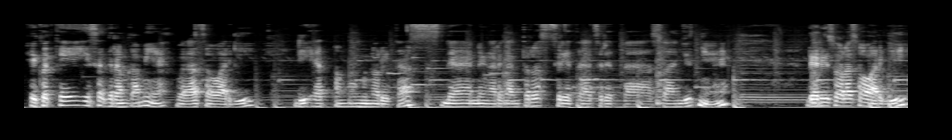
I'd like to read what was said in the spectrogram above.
Ikuti Instagram kami ya, Balat Sawargi, di @panggung-minoritas dan dengarkan terus cerita-cerita selanjutnya dari Suara Sawargi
